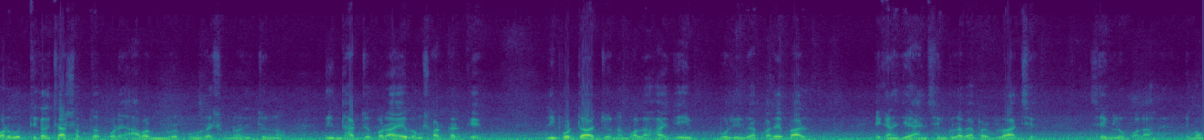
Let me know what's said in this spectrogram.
পরবর্তীকালে চার সপ্তাহ পরে আবার পুনরায় শুনানির জন্য দিন ধার্য করা এবং সরকারকে রিপোর্ট দেওয়ার জন্য বলা হয় যে এই বলির ব্যাপারে বা এখানে যে আইন শৃঙ্খলা ব্যাপারগুলো আছে, সেগুলো বলা হয়। এবং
